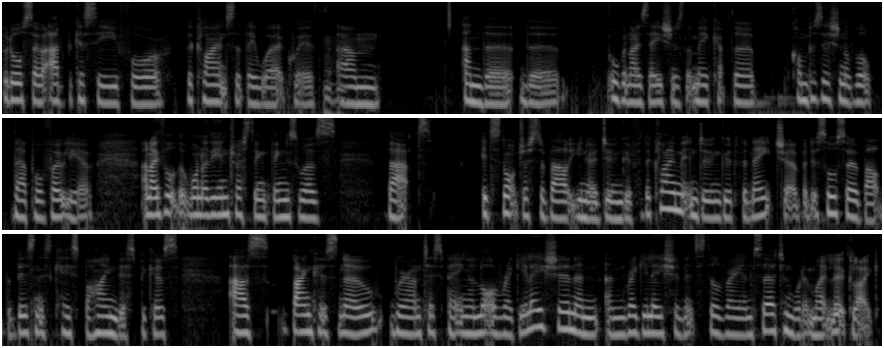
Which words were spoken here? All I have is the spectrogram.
but also advocacy for the clients that they work with mm-hmm. um, and the the organisations that make up the composition of the, their portfolio. And I thought that one of the interesting things was that it's not just about you know doing good for the climate and doing good for nature, but it's also about the business case behind this because. As bankers know, we're anticipating a lot of regulation, and, and regulation, it's still very uncertain what it might look like.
